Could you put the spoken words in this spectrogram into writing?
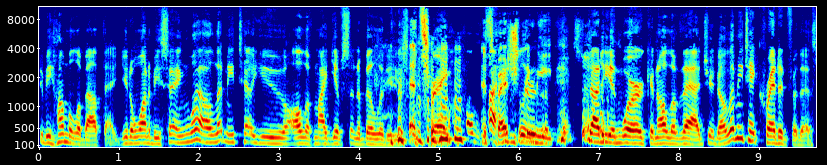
to be humble about that. You don't want to be saying, well, let me tell you all of my gifts and abilities. That's right. Especially me. Study and work and all of that. You know, let me take credit for this.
